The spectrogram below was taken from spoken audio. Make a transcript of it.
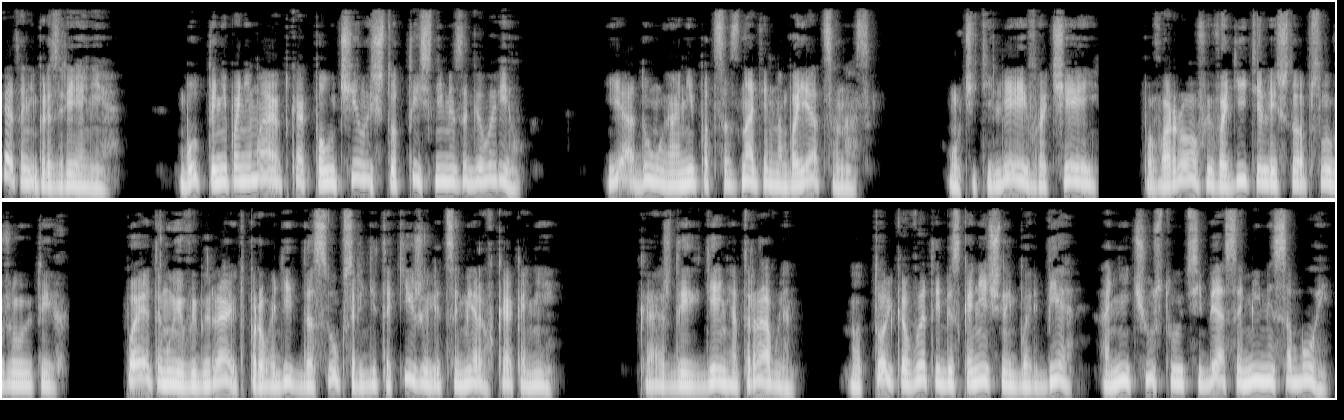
это не презрение будто не понимают, как получилось, что ты с ними заговорил. Я думаю, они подсознательно боятся нас. Учителей, врачей, поваров и водителей, что обслуживают их. Поэтому и выбирают проводить досуг среди таких же лицемеров, как они. Каждый их день отравлен, но только в этой бесконечной борьбе они чувствуют себя самими собой,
